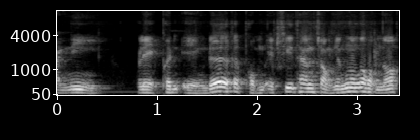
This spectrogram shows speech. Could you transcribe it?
อันนี้เลขเพิ่นเองเด้อครับผม FC ทางช่องยังงงกับผมเนาะ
